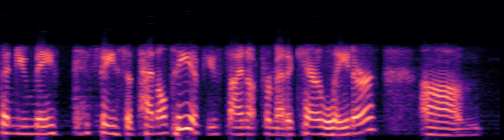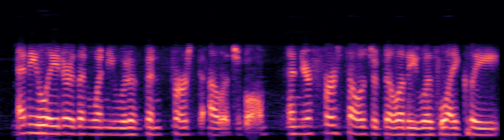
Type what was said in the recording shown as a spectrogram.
then you may face a penalty if you sign up for Medicare later, um, any later than when you would have been first eligible. And your first eligibility was likely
